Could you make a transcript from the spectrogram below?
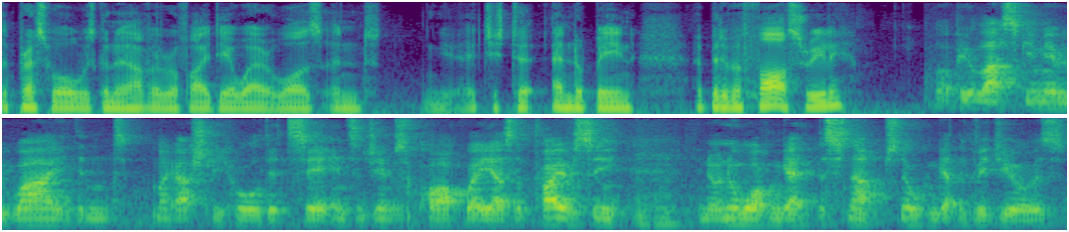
the press were always going to have a rough idea where it was, and it just uh, to end up being a bit of a farce, really. A lot of people asking maybe why didn't Mike Ashley hold it, say, in St James's Park where he has the privacy, mm-hmm. you know, no one can get the snaps, no one can get the videos.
